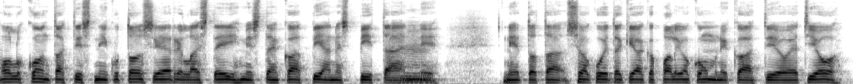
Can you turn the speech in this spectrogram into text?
ollut kontaktissa niin kuin tosi erilaisten ihmisten kanssa pienestä pitäen, mm. niin, niin tota, se on kuitenkin aika paljon kommunikaatio, että joo,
